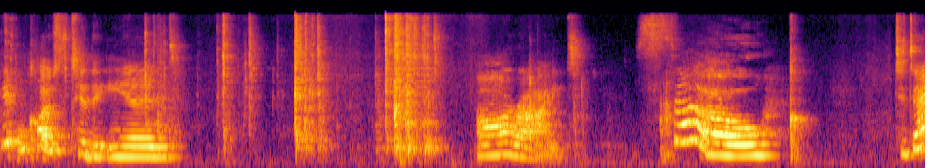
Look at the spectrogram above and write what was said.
Getting close to the end. All right. So, today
